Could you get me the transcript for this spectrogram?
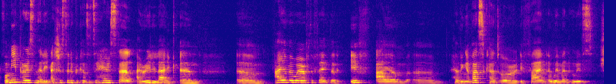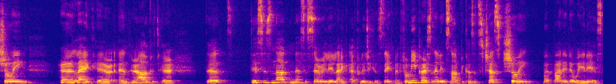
for me personally, I just did it because it's a hairstyle I really like and um, I am aware of the fact that if I am um, having a buzz cut or if I'm a woman who is showing her leg hair and her armpit hair, that this is not necessarily like a political statement. For me personally, it's not because it's just showing my body the way it is.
